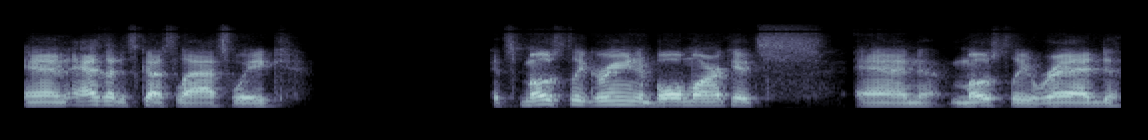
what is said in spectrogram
And as I discussed last week, it's mostly green in bull markets and mostly red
